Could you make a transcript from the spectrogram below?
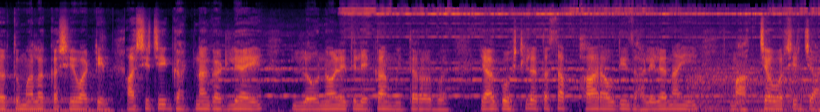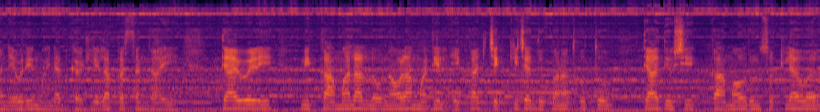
तर तुम्हाला कसे वाटेल? अशीच एक घटना घडली आहे लोणावळ येथील एका मित्राबरोबर. या गोष्टीला तसा फार अवधी झालेला नाही. मागच्या वर्षी जानेवारी महिन्यात घडलेला प्रसंग आहे. त्यावेळी मी कामाला लोणावळामधील एका चक्कीच्या दुकानात होतो. त्या दिवशी कामावरून सुटल्यावर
